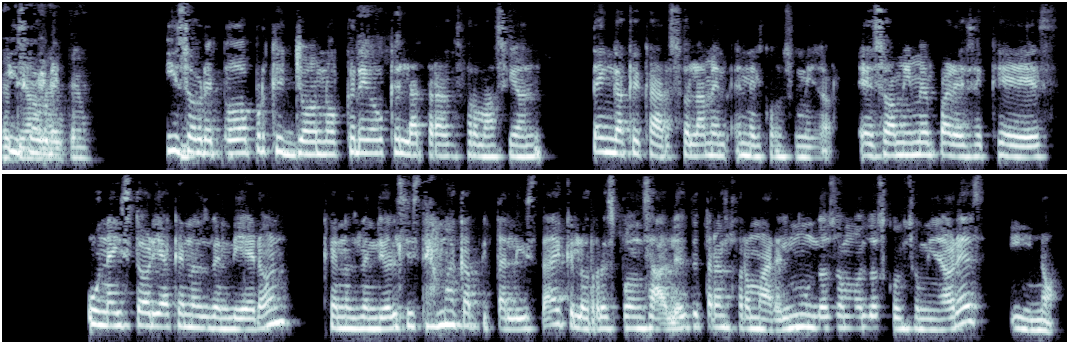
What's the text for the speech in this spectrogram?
Y sobre, y sobre todo porque yo no creo que la transformación tenga que caer solamente en el consumidor. Eso a mí me parece que es una historia que nos vendieron que nos vendió el sistema capitalista de que los responsables de transformar el mundo somos los consumidores y no.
